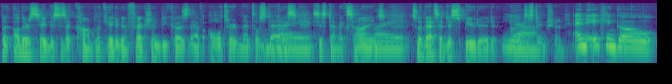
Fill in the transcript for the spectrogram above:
but others say this is a complicated infection because they have altered mental status, Right. systemic signs. Right. So that's a disputed uh, distinction. And it can go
